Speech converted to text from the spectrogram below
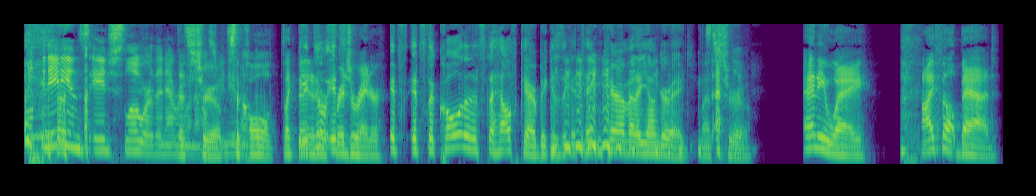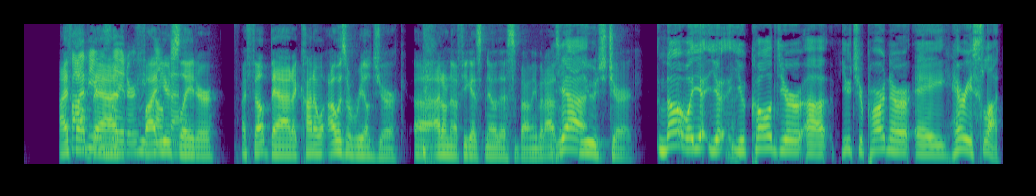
Well, Canadians age slower than everyone That's else. true. It's the know cold. It's like They being in do. a refrigerator. It's it's the cold and it's the health care because they get taken care of at a younger age. That's Exactly. true. Anyway, I felt bad. I Five felt years bad. later, he Five felt years bad. later, I felt bad. I kind of I was a real jerk. Uh, I don't know if you guys know this about me, but I was Yeah. a huge jerk. No, well, you you, you called your uh, future partner a hairy slut.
